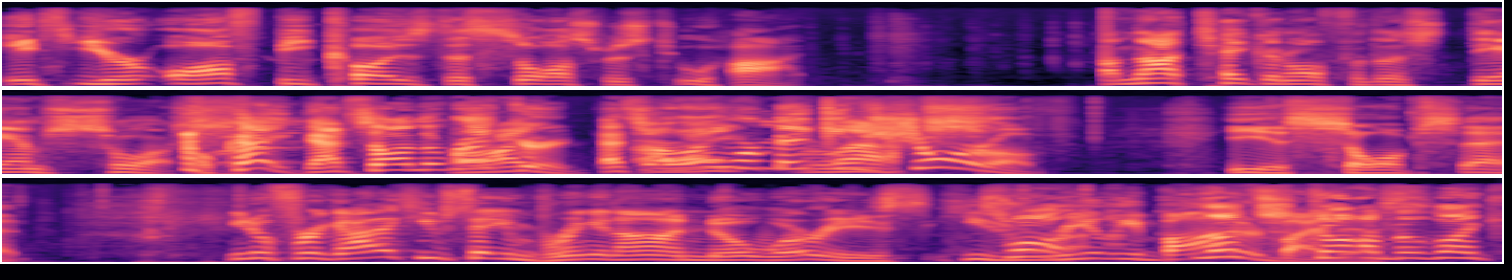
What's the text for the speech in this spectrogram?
it's you're off because the sauce was too hot. I'm not taking off for this damn sauce. Okay, that's on the All right, record. That's all all, right, we're making relax. sure of. He is so upset. You know, for a guy that keeps saying "bring it on," no worries. He's Well, really bothered let's by go, this. But like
